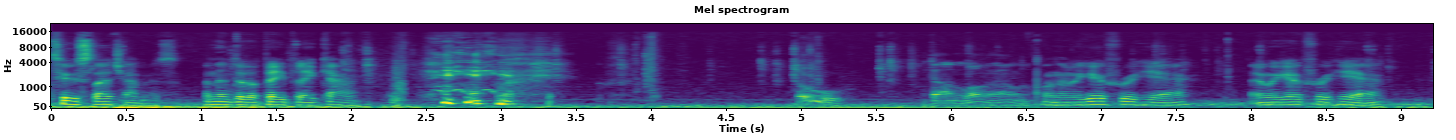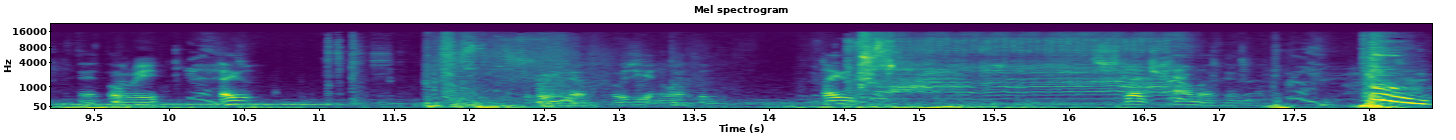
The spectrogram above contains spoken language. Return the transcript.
Two sledgehammers, and then do a Beyblade Garen. Ooh, that unlock that one. And then we go through here, and we go through here, Yeah, and oh, then we. Taser. Where'd he go? Or is he getting a weapon? Taser. Sledgehammer him. Boom!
